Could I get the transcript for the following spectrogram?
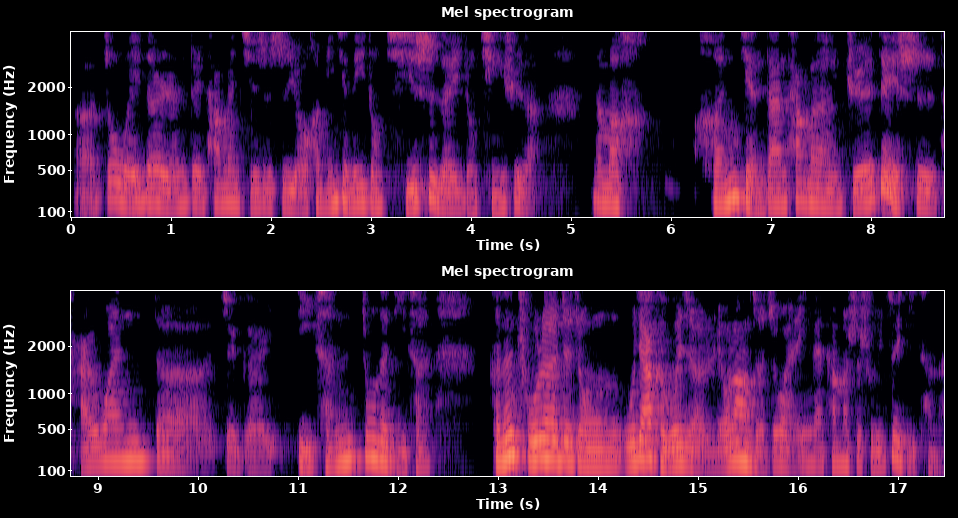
呃，周围的人对他们其实是有很明显的一种歧视的一种情绪的。那么很很简单，他们绝对是台湾的这个底层中的底层。可能除了这种无家可归者、流浪者之外，应该他们是属于最底层的。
